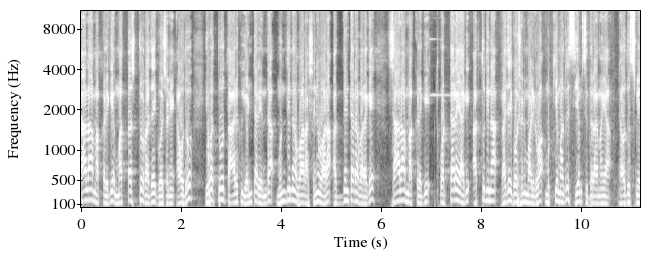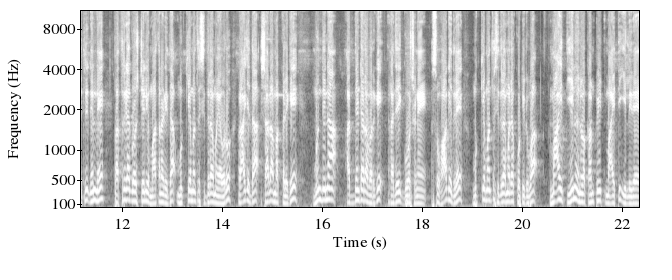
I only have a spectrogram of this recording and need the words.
ಶಾಲಾ ಮಕ್ಕಳಿಗೆ ಮತ್ತಷ್ಟು ರಜೆ ಘೋಷಣೆ. ಹೌದು, ಇವತ್ತು ತಾರೀಕು ಎಂಟರಿಂದ ಮುಂದಿನ ವಾರ ಶನಿವಾರ ಹದಿನೆಂಟರವರೆಗೆ ಶಾಲಾ ಮಕ್ಕಳಿಗೆ ಒಟ್ಟಾರೆಯಾಗಿ ಹತ್ತು ದಿನ ರಜೆ ಘೋಷಣೆ ಮಾಡಿರುವ ಮುಖ್ಯಮಂತ್ರಿ ಸಿಎಂ ಸಿದ್ದರಾಮಯ್ಯ. ಹೌದು ಸ್ನೇಹಿತರೆ, ನಿನ್ನೆ ಪತ್ರಿಕಾಗೋಷ್ಠಿಯಲ್ಲಿ ಮಾತನಾಡಿದ ಮುಖ್ಯಮಂತ್ರಿ ಸಿದ್ದರಾಮಯ್ಯ ಅವರು, ರಾಜ್ಯದ ಶಾಲಾ ಮಕ್ಕಳಿಗೆ ಮುಂದಿನ ಹದಿನೆಂಟರವರೆಗೆ ರಜೆ ಘೋಷಣೆ. ಸೊ, ಹಾಗಿದ್ರೆ ಮುಖ್ಯಮಂತ್ರಿ ಸಿದ್ದರಾಮಯ್ಯ ಕೊಟ್ಟಿರುವ ಮಾಹಿತಿ ಏನು ಎನ್ನುವ ಕಂಪ್ಲೀಟ್ ಮಾಹಿತಿ ಇಲ್ಲಿದೆ.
